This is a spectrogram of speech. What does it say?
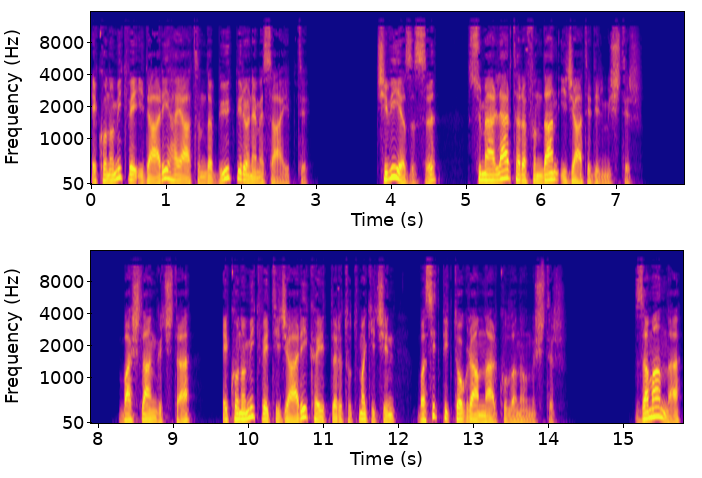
ekonomik ve idari hayatında büyük bir öneme sahipti. Çivi yazısı, Sümerler tarafından icat edilmiştir. Başlangıçta, ekonomik ve ticari kayıtları tutmak için basit piktogramlar kullanılmıştır. Zamanla,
